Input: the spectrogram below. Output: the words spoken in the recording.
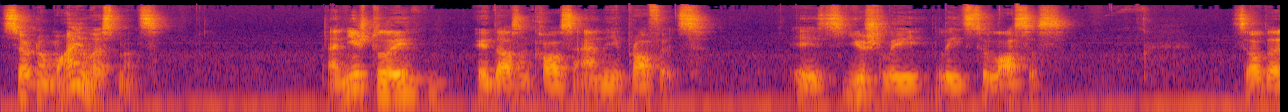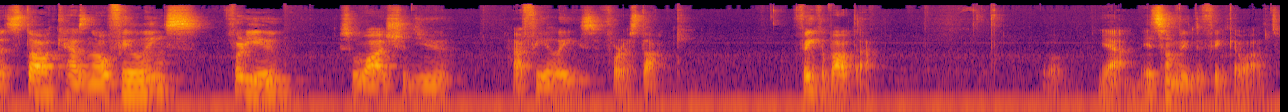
certain of my investments. And usually it doesn't cause any profits. It usually leads to losses. So the stock has no feelings for you, so why should you have feelings for a stock? Think about that yeah, it's something to think about.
